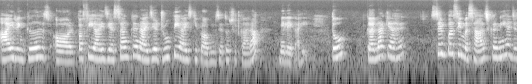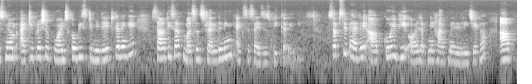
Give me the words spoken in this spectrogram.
आई रिंकल्स और पफ़ी आइज़ या संकन आइज़ या ड्रूपी आइज़ की प्रॉब्लम से तो छुटकारा मिलेगा ही। तो करना क्या है? सिंपल सी मसाज करनी है, जिसमें हम एक्यूप्रेशर पॉइंट्स को भी स्टिमुलेट करेंगे, साथ ही साथ मसल स्ट्रेंथनिंग एक्सरसाइजेस भी करेंगे। सबसे पहले आप कोई भी ऑयल अपने हाथ में ले लीजिएगा। आप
